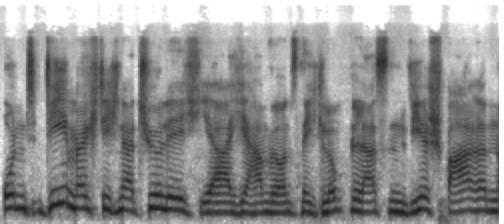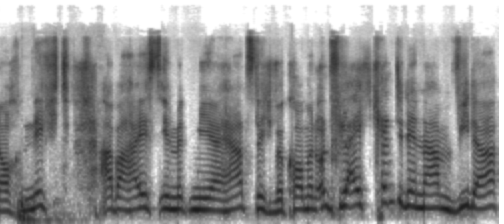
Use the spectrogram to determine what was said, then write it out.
Und die möchte ich natürlich, ja, hier haben wir uns nicht lumpen lassen. Wir sparen noch nicht, aber heißt ihn mit mir herzlich willkommen. Und vielleicht kennt ihr den Namen wieder.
